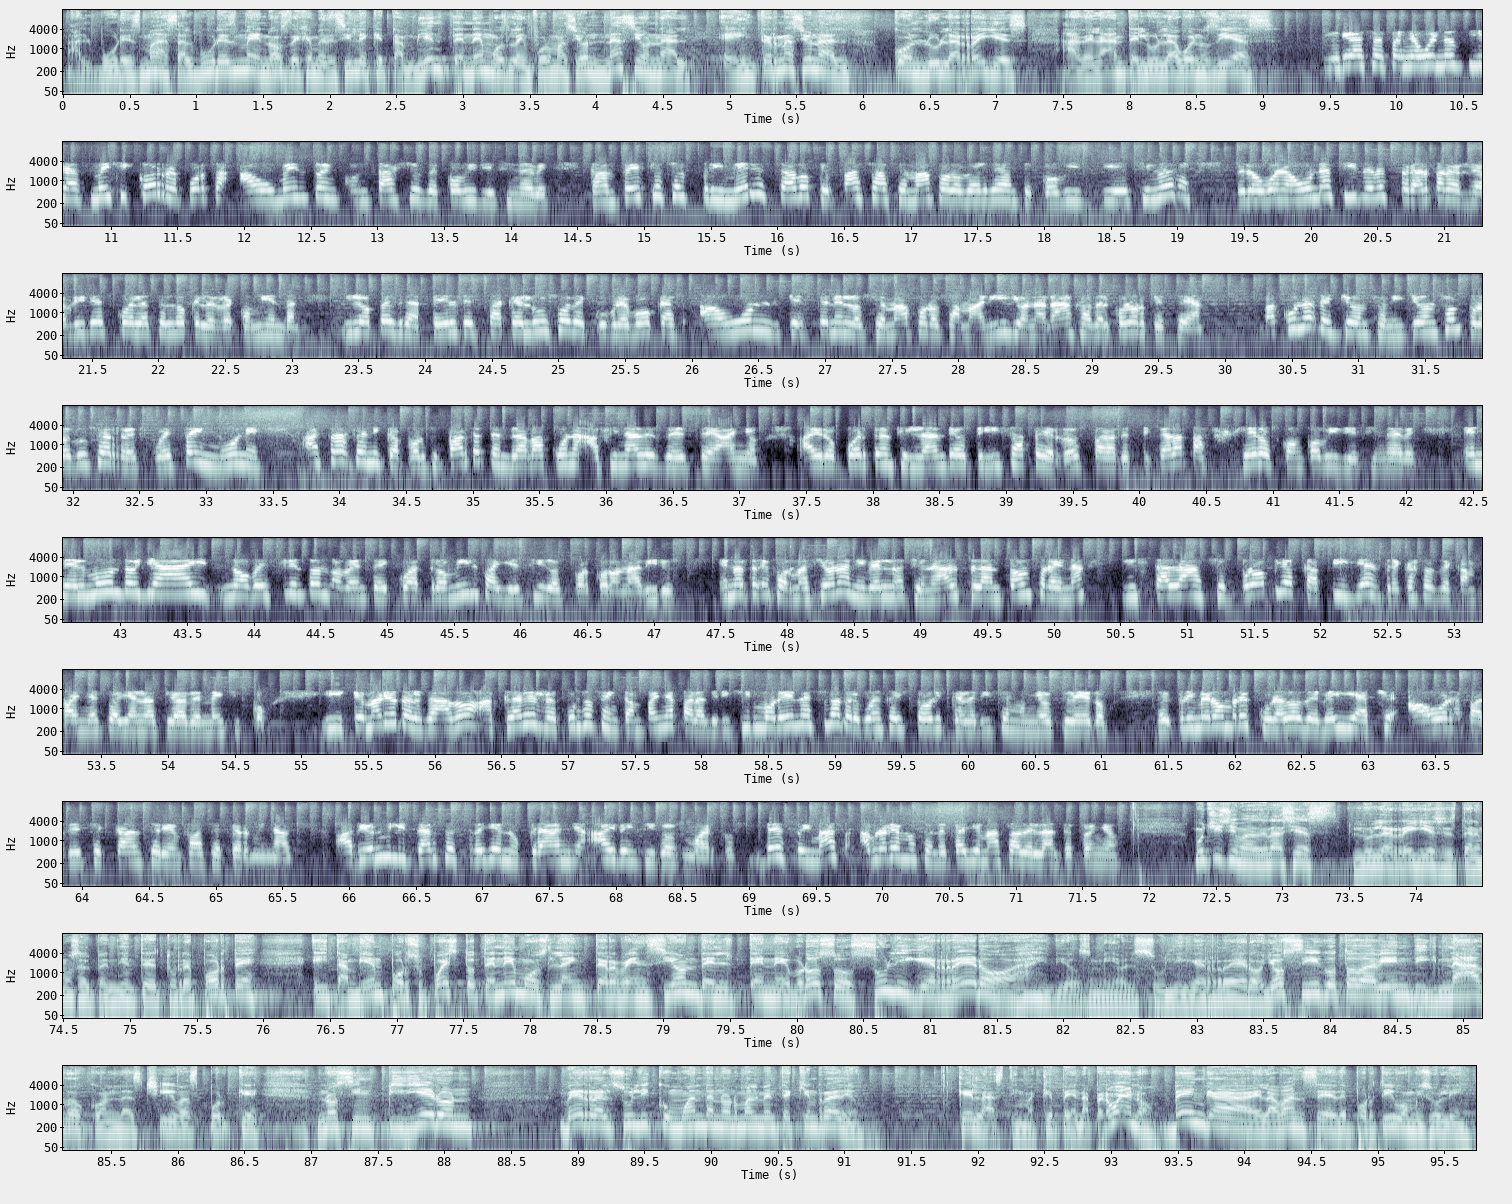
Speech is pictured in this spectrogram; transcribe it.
albures más, albures menos, déjeme decirle que también tenemos la información nacional e internacional con Lula Reyes. Adelante, Lula, buenos días. Gracias, Toño. Buenos días. México reporta aumento en contagios de COVID-19. Campeche es el primer estado que pasa a semáforo verde ante COVID-19. Pero bueno, aún así debe esperar para reabrir escuelas, es lo que le recomiendan. Y López Gratel destaca el uso de cubrebocas, aún que estén en los semáforos amarillo, naranja, del color que sea. Vacuna de Johnson y Johnson produce respuesta inmune. AstraZeneca, por su parte, tendrá vacuna a finales de este año. Aeropuerto en Finlandia utiliza perros para detectar a pasajeros con COVID-19. En el mundo ya hay 994 mil fallecidos por coronavirus. En otra información, a nivel nacional, Plantón Frena instala su propia capilla entre casas de campaña, esto allá en la Ciudad de México. Y que Mario Delgado aclare recursos en campaña para dirigir Morena es una vergüenza histórica, le dice Muñoz Ledo. El primer hombre curado de VIH ahora padece cáncer en fase terminal. Avión militar se estrella en Ucrania, hay 22 muertos. De esto y más hablaremos en detalle más adelante, Toño. Muchísimas gracias, Lula Reyes. Estaremos al pendiente de tu reporte. Y también, por supuesto, tenemos la intervención del tenebroso Zuli Guerrero. Ay, Dios mío, el Zuli Guerrero. Yo sigo todavía indignado con las chivas porque nos impidieron ver al Zuli como anda normalmente aquí en radio. Qué lástima, qué pena. Pero bueno, venga el avance deportivo, mi Zuli.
